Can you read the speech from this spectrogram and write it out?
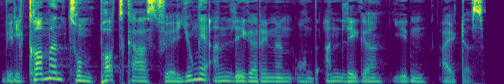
Willkommen zum Podcast für junge Anlegerinnen und Anleger jeden Alters.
